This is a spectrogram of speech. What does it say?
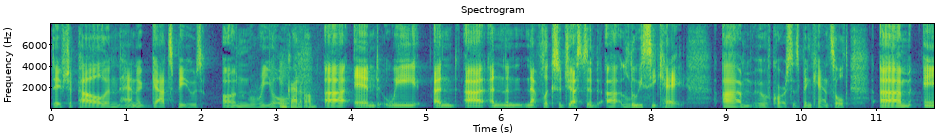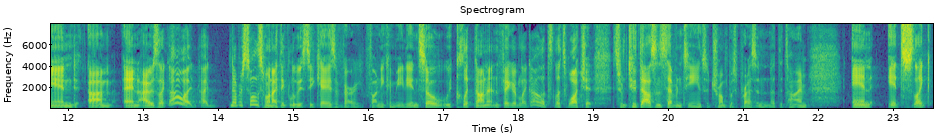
Dave Chappelle and Hannah Gadsby, who's unreal, Incredible. Uh, and we and uh, and then Netflix suggested uh, Louis C.K. Um, who of course has been canceled, um, and um, and I was like, oh, I, I never saw this one. I think Louis C.K. is a very funny comedian, so we clicked on it and figured like, oh, let's let's watch it. It's from 2017, so Trump was president at the time, and it's like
